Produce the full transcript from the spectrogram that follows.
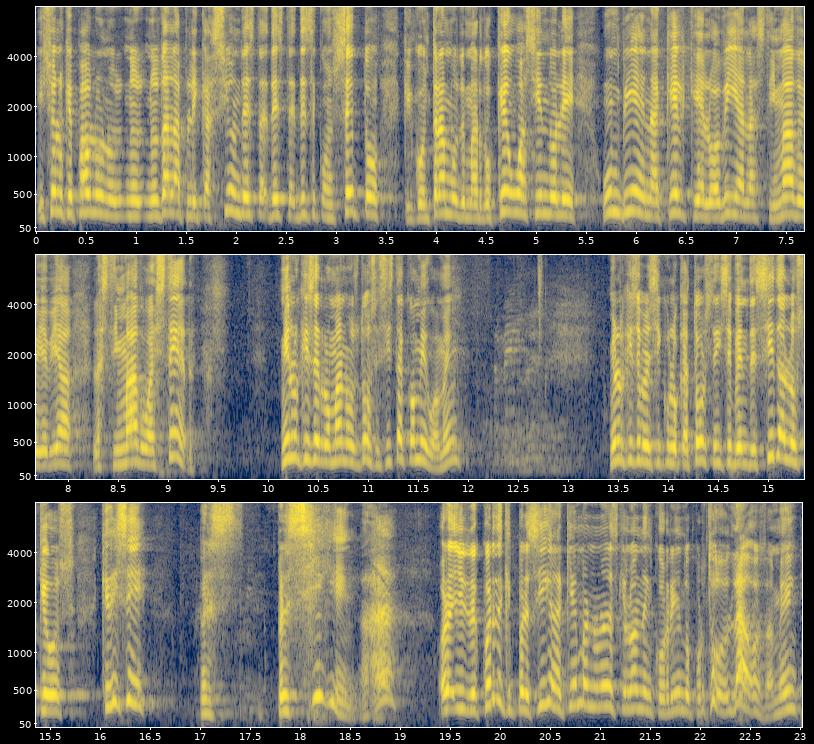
Y, solo que Pablo nos, da la aplicación de, este, de, este, concepto que encontramos de Mardoqueo haciéndole un bien a aquel que lo había lastimado y había lastimado a Esther. Mire lo que dice Romanos 12, si está conmigo, amén. Mira lo que dice el versículo 14. Dice, bendecid a los que os, ¿qué dice? persiguen. Ahora, y recuerde que persiguen aquí, hermano, no es que lo anden corriendo por todos lados, amén.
